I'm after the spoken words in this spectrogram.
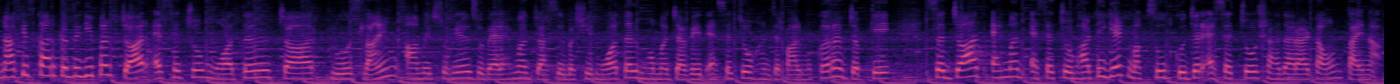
नाकिस कारकर्दगी पर चार एस एच ओ मुअतल चार क्लोज लाइन। आमिर सुहेल, जुबैर अहमद, जासिर बशीर मुअतल Mohammad Javed S H O Hanjarpal मुकर जबकि Sajjad Ahmad S H O Bhati gate Maqsood Gujjar S H O Shahdara town, तैनात।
